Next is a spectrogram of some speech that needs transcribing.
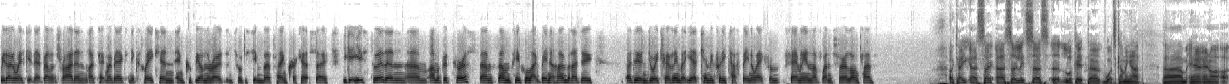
we don't always get that balance right. And I pack my bags next week and, and could be on the road until December playing cricket. So you get used to it. And um, I'm a good tourist. Um, some people like being at home, but I do. I do enjoy travelling, but yeah, it can be pretty tough being away from family and loved ones for a long time. Okay, uh, so uh, so let's uh, uh look at uh, what's coming up. Um, and, and I,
